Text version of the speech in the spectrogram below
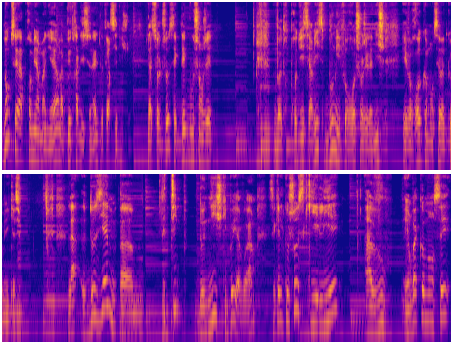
Donc c'est la première manière, la plus traditionnelle de faire ces niches. La seule chose, c'est que dès que vous changez votre produit-service, boum, il faut rechanger la niche et recommencer votre communication. La deuxième euh, type de niche qu'il peut y avoir, c'est quelque chose qui est lié à vous. Et on va commencer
